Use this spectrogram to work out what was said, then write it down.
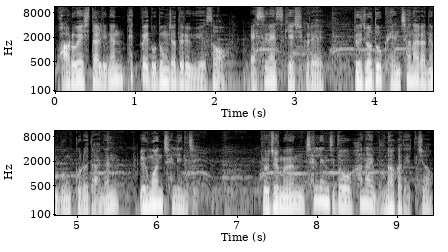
과로에 시달리는 택배 노동자들을 위해서 SNS 게시글에 늦어도 괜찮아라는 문구를 다는 응원 챌린지. 요즘은 챌린지도 하나의 문화가 됐죠.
